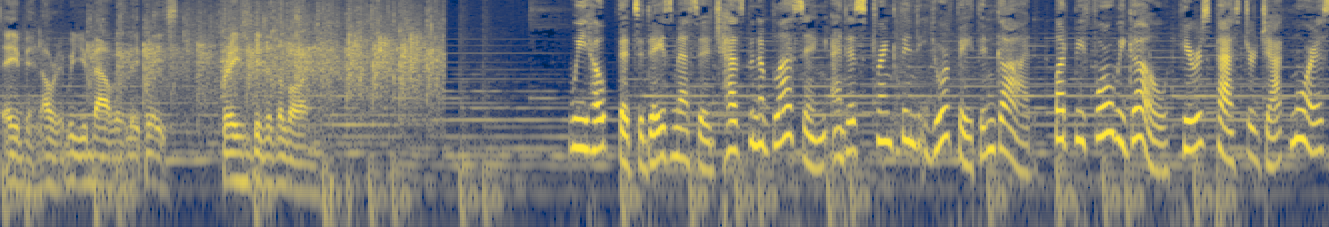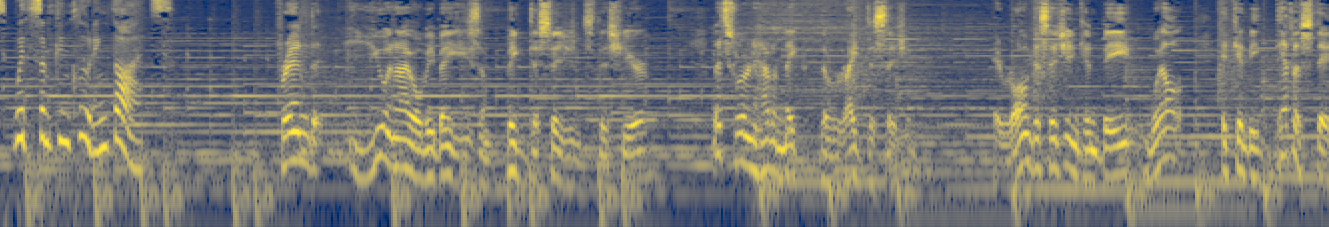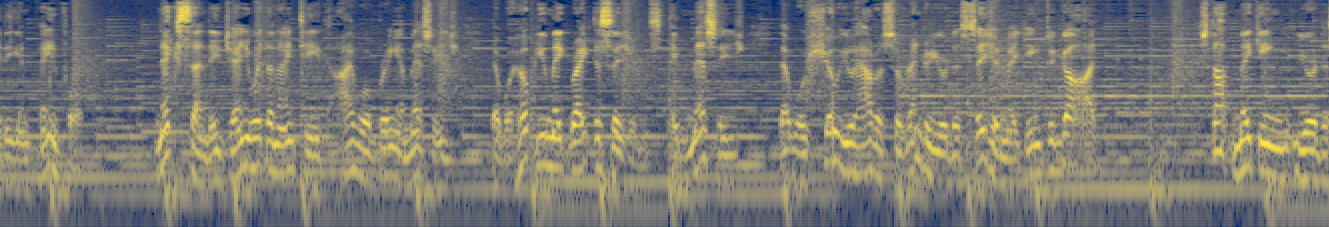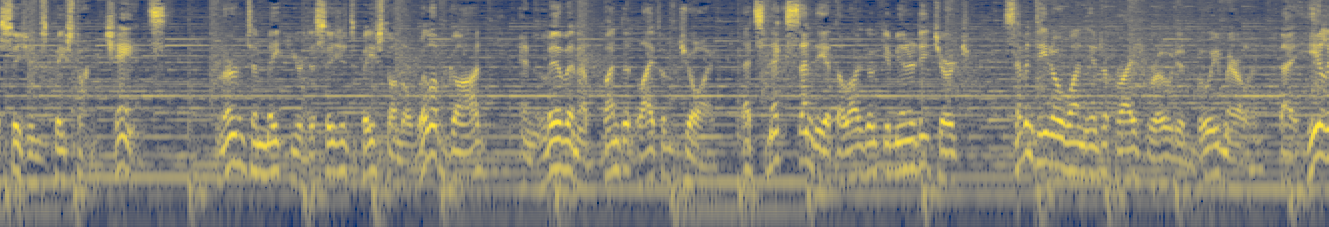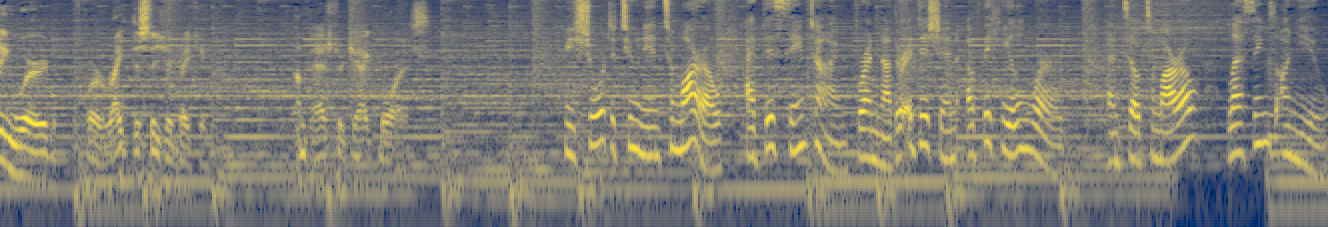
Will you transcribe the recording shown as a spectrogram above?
Amen. All right, will you bow with me, please? Praise be to the Lord. We hope that today's message has been a blessing and has strengthened your faith in God. But before we go, here is Pastor Jack Morris with some concluding thoughts. Friend, you and I will be making some big decisions this year. Let's learn how to make the right decision. A wrong decision can be, well, it can be devastating and painful. Next Sunday, January the 19th, I will bring a message that will help you make right decisions, a message that will show you how to surrender your decision making to God. Stop making your decisions based on chance. Learn to make your decisions based on the will of God and live an abundant life of joy. That's next Sunday at the Largo Community Church, 1701 Enterprise Road in Bowie, Maryland. The healing word for right decision making. I'm Pastor Jack Morris. Be sure to tune in tomorrow at this same time for another edition of the Healing Word. Until tomorrow, blessings on you.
